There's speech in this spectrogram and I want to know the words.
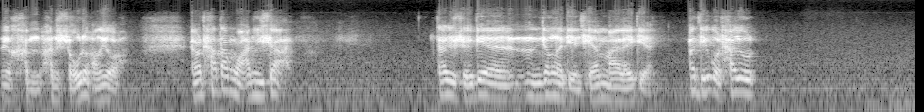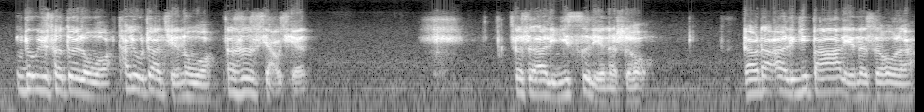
那很很熟的朋友，然后他当玩一下，他就随便扔了点钱买了一点，那结果他又。又预测对了哦，他又赚钱了哦，但是是小钱。这是二零一四年的时候，然后到二零一八年的时候呢，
